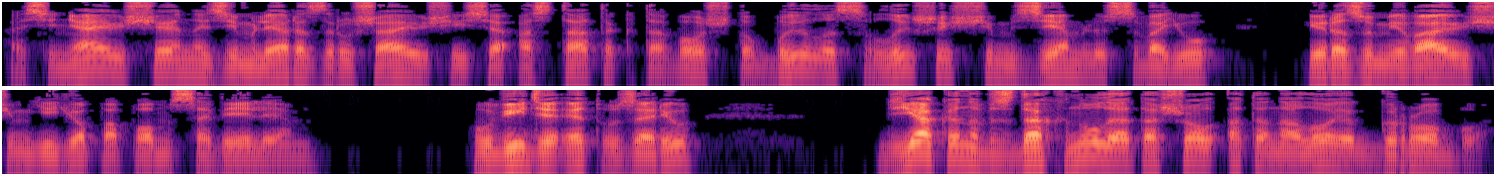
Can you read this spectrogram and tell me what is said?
осеняющая на земле разрушающийся остаток того, что было слышащим землю свою и разумевающим ее попом Савелием. Увидя эту зарю, диакон вздохнул и отошел от аналоя к гробу.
